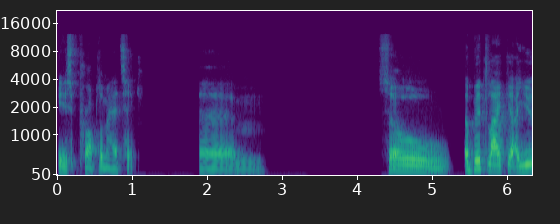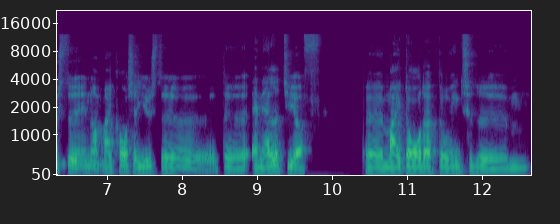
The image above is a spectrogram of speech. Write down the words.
is problematic. Um, So a bit like I used in my course, I used the the analogy of uh, my daughter going to the um,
